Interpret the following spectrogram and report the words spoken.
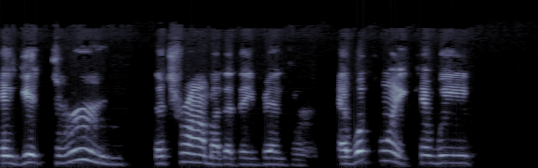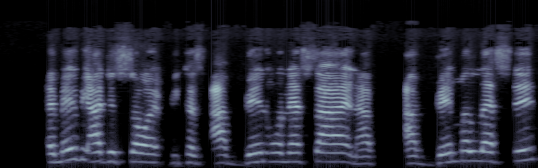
and get through the trauma that they've been through? At what point can we? And maybe I just saw it because I've been on that side and I've I've been molested,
